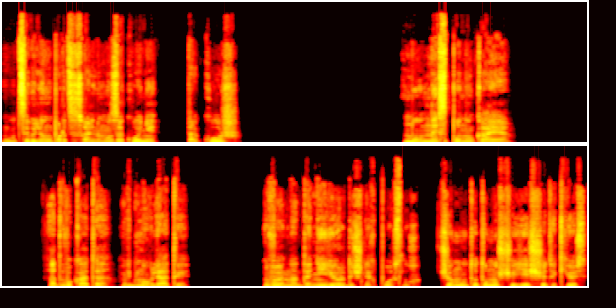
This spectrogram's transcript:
у цивільному процесуальному законі також ну, не спонукає адвоката відмовляти в наданні юридичних послуг. Чому? То тому, що є ще такий ось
